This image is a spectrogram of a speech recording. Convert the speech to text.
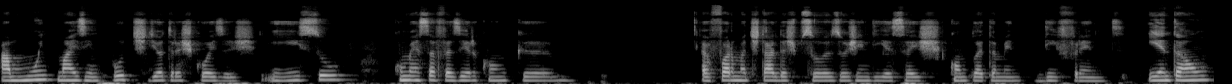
há muito mais inputs de outras coisas e isso começa a fazer com que a forma de estar das pessoas hoje em dia seja completamente diferente. E então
